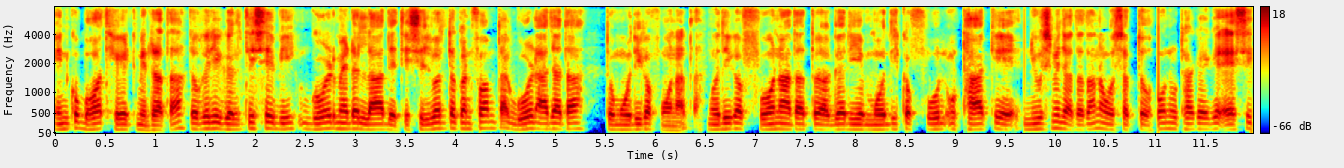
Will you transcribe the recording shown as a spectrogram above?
इनको बहुत हेट मिल रहा था। तो अगर ये गलती से भी गोल्ड मेडल ला देते सिल्वर तो कंफर्म था गोल्ड आ जाता। तो मोदी का फ़ोन आता। मोदी का फ़ोन आता तो अगर ये मोदी का फ़ोन उठा के न्यूज़ में जाता था ना वो सब तो फ़ोन उठा के अगर ऐसे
